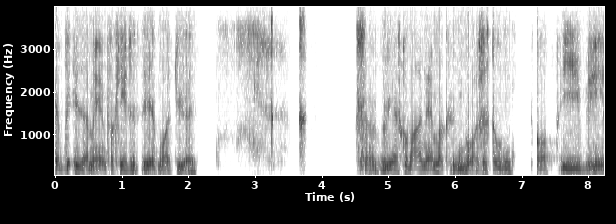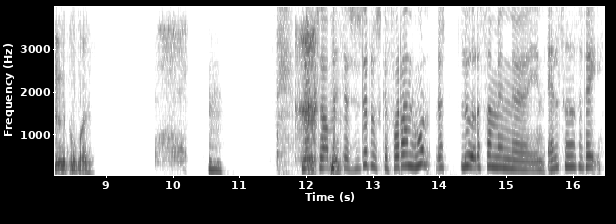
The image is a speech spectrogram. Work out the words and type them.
Den blev eddermagen forkælet, det her meget dyr. Så jeg skulle bare nærmere køkkenbord, og så stod den op i hælene på mig. Mm. Men Thomas, jeg synes, at du skal få dig en hund. Det lyder det som en, øh, en altid til dag.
